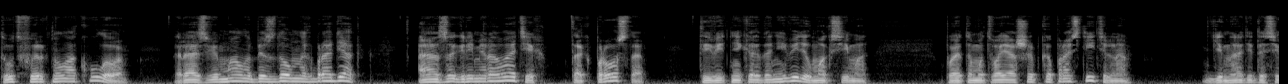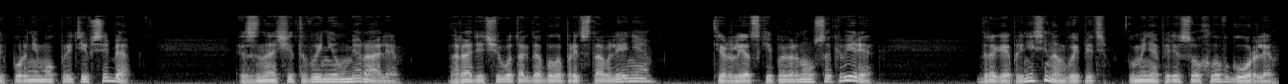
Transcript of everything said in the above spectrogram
Тут фыркнула Акулова. «Разве мало бездомных бродяг? А загримировать их так просто. Ты ведь никогда не видел Максима, поэтому твоя ошибка простительна». Геннадий до сих пор не мог прийти в себя. «Значит, вы не умирали. Ради чего тогда было представление?» Терлецкий повернулся к Вере. «Дорогая, принеси нам выпить. У меня пересохло в горле».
